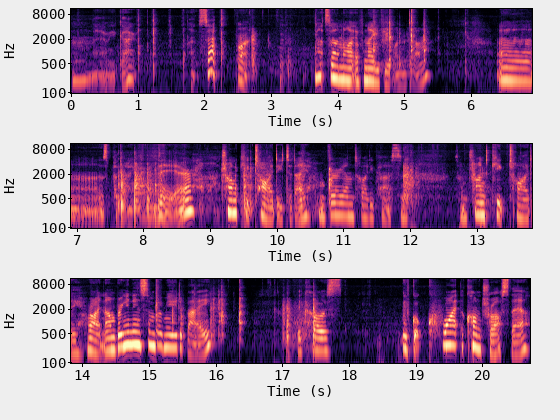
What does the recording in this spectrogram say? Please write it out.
And there we go. That's it. Right. That's our night of navy one done uh, let's put that over there. I'm trying to keep tidy today. I'm a very untidy person. So I'm trying to keep tidy. Right, now I'm bringing in some Bermuda Bay because we've got quite a contrast there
